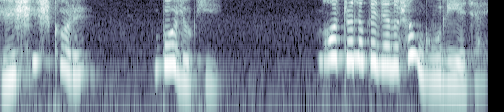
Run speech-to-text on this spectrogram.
হিস হিস করে, বলো কি? ভদ্রলোকে যেন সব গুলিয়ে যায়।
